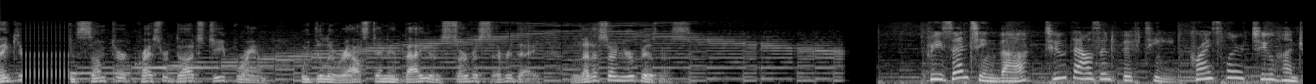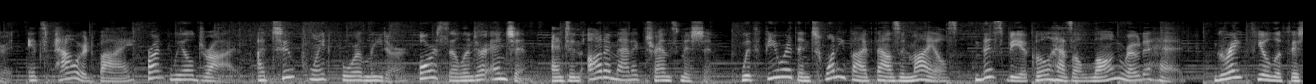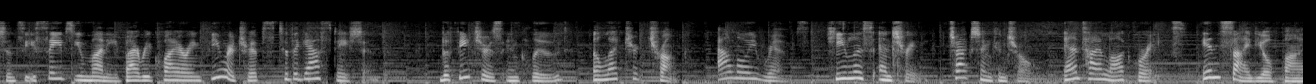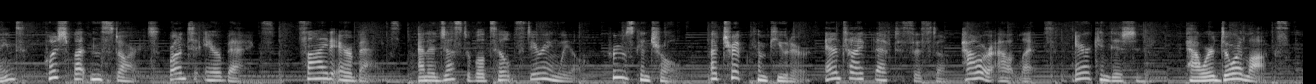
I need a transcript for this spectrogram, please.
Thank you for Sumter Chrysler Dodge Jeep Ram. We deliver outstanding value and service every day. Let us earn your business. Presenting the 2015 Chrysler 200. It's powered by front-wheel drive, a 2.4-liter four-cylinder engine, and an automatic transmission. With fewer than 25,000 miles, this vehicle has a long road ahead. Great fuel efficiency saves you money by requiring fewer trips to the gas station. The features include electric trunk, alloy rims, keyless entry, traction control, anti-lock brakes. Inside you'll find push button start, front airbags, side airbags, an adjustable tilt steering wheel, cruise control, a trip computer, anti-theft system, power outlets, air conditioning, power door locks.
